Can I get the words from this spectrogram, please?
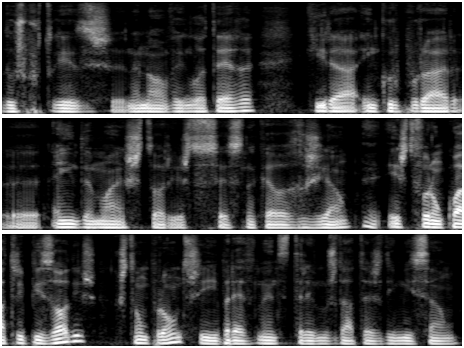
dos portugueses na Nova, Inglaterra, que irá incorporar uh, ainda mais histórias de sucesso naquela região. Uh, estes foram quatro episódios que estão prontos e brevemente teremos datas de emissão eh,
